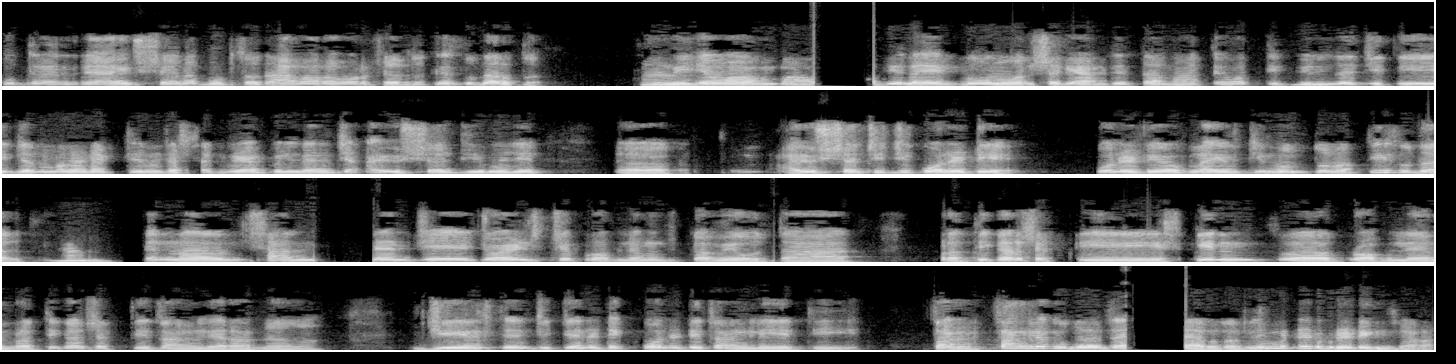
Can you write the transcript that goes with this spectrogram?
कुत्र्याचं आयुष्य आहे ना पुढचं दहा बारा वर्षाचं ते सुधारतं. तुम्ही जेव्हा मादीला एक दोन वर्ष गॅप देता ना तेव्हा ती पिल्ल जी ती जन्माला टाकते त्या सगळ्या पिल्लांची आयुष्याची म्हणजे आयुष्याची जी क्वालिटी आहे क्वालिटी ऑफ लाईफ जी म्हणतो ना ती सुधारते. त्यांना सांध्यांचे जॉईंटचे प्रॉब्लेम कमी होतात प्रतिकारशक्ती स्किन प्रॉब्लेम प्रतिकारशक्ती चांगली राहणं. जीन्स त्यांची जेनेटिक क्वालिटी चांगली येते चांग- चांगले कुत्रे तयार होतात. लिमिटेड ब्रीडिंग करा.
